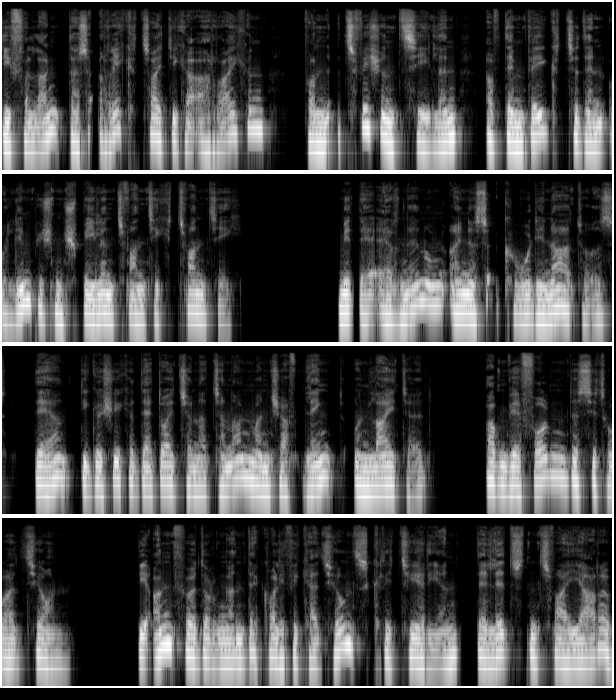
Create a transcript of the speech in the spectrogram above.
die verlangt das rechtzeitige Erreichen von Zwischenzielen auf dem Weg zu den Olympischen Spielen 2020. Mit der Ernennung eines Koordinators, der die Geschichte der deutschen Nationalmannschaft lenkt und leitet, haben wir folgende Situation. Die Anforderungen der Qualifikationskriterien der letzten zwei Jahre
